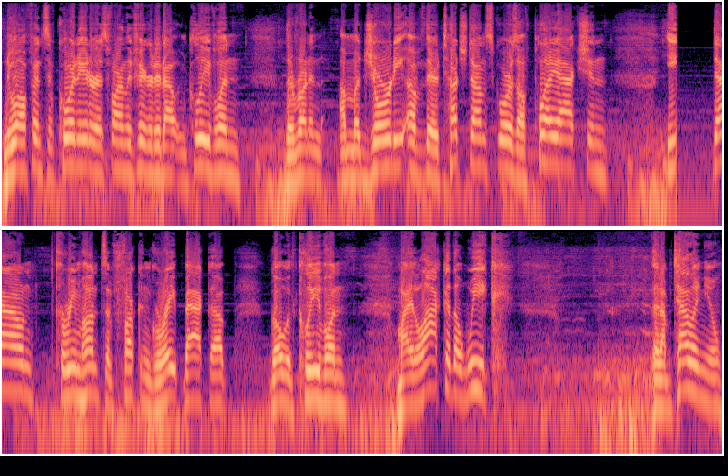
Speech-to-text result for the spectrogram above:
New offensive coordinator has finally figured it out in Cleveland. They're running a majority of their touchdown scores off play action. Down. Kareem Hunt's a fucking great backup. Go with Cleveland. My lock of the week. And I'm telling you,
